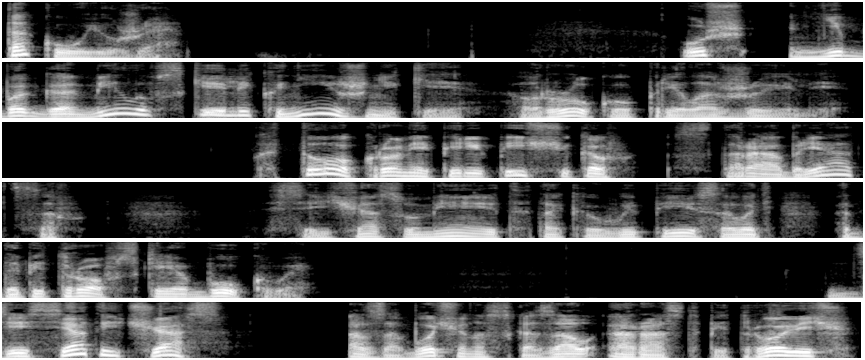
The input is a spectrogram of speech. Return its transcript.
такую же. Уж не богомиловские ли книжники руку приложили? Кто, кроме переписчиков старообрядцев, сейчас умеет так выписывать допетровские буквы? Десятый час, озабоченно сказал Эраст Петрович,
